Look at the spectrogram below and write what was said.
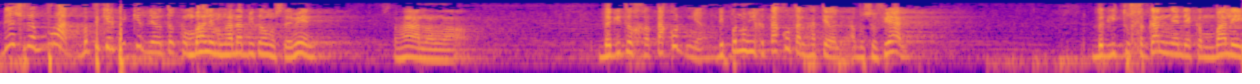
Dia sudah berat berpikir-pikir dia untuk kembali menghadapi kaum muslimin. Subhanallah. Begitu takutnya, dipenuhi ketakutan hati oleh Abu Sufyan. Begitu segannya dia kembali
